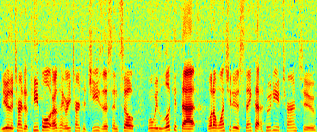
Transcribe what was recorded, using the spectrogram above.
You either turn to people or, or you turn to Jesus. And so when we look at that, what I want you to do is think that who do you turn to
